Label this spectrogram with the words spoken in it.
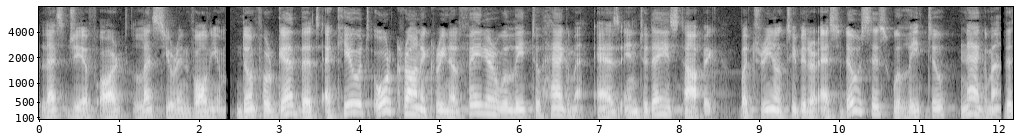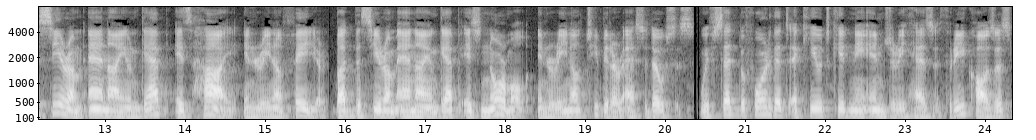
less GFR, less urine volume. Don't forget that acute or chronic renal failure will lead to HAGMA, as in today's topic but renal tubular acidosis will lead to NAGMA. The serum anion gap is high in renal failure, but the serum anion gap is normal in renal tubular acidosis. We've said before that acute kidney injury has three causes,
